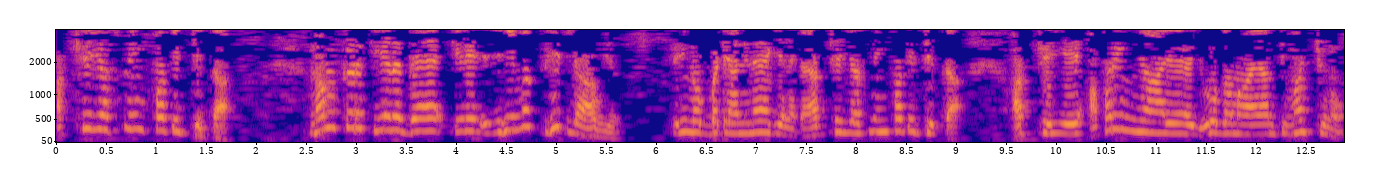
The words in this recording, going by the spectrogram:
අක්ඛේයස්මින් පතිච්චිතා නම් කර කියන දෑ කෙරෙහිම පිහිටියාවිය. එයින් ඔබට යන්නේ නැහැ කියන එක. අක්ෂයස්මින් පතිච්චිත්ත. අක්ෂයේ අපරිඥාය යෝගමායන්ති මච්චුනෝ.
